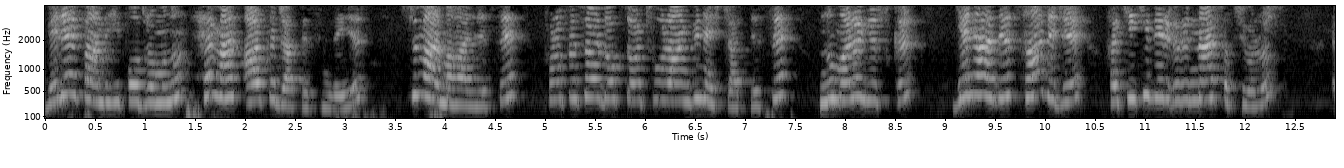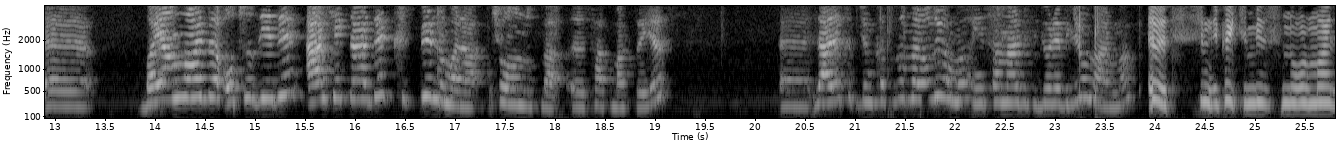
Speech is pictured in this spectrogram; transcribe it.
Veli Efendi Hipodromu'nun hemen arka caddesindeyiz. Sümer Mahallesi, Profesör Doktor Turan Güneş Caddesi, numara 140. Genelde sadece hakiki deri ürünler satıyoruz. Ee, bayanlarda 37, erkeklerde 41 numara çoğunlukla e, satmaktayız. Ee, Lale Kıtcım katılımlar oluyor mu? İnsanlar bizi görebiliyorlar mı? Evet, şimdi İpek'cim biz normal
